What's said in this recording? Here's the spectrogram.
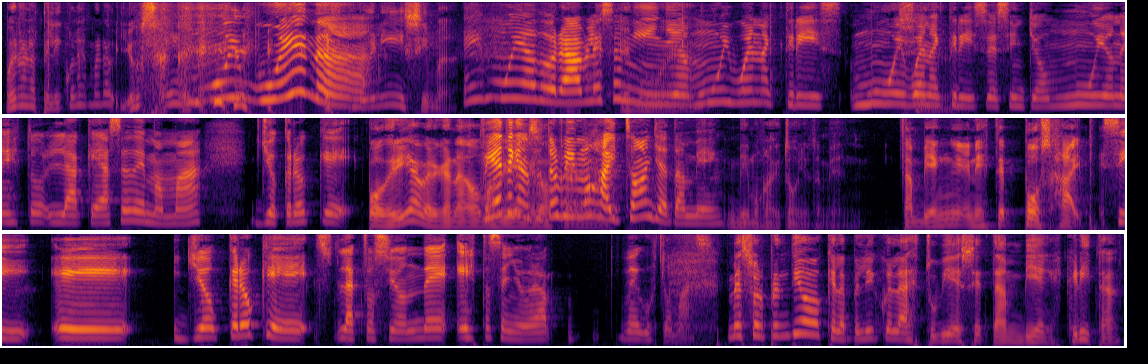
Bueno, la película es maravillosa. Es muy buena. Es buenísima. Es muy adorable esa Es niña, buena. muy buena actriz, muy buena actriz, se sintió muy honesto. La que hace de mamá, yo creo que... Podría haber ganado más Fíjate que nosotros vimos High Tonya también. Vimos a Toño también. También en este post-hype. Sí, eh, yo creo que la actuación de esta señora me gustó más. Me sorprendió que la película estuviese tan bien escrita,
